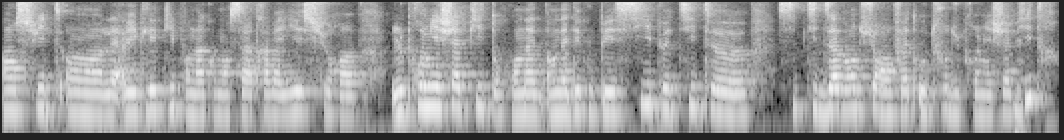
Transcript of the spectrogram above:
Ensuite, avec l'équipe, on a commencé à travailler sur euh, le premier chapitre. Donc, on a, on découpé six petites, euh, six petites aventures en fait autour du premier chapitre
